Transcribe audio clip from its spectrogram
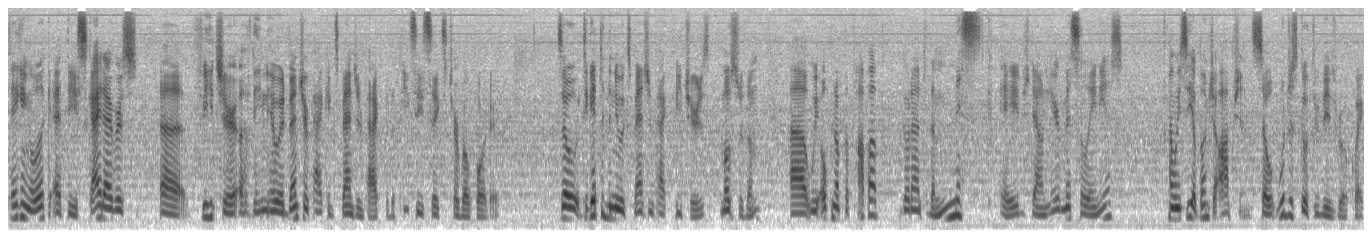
taking a look at the Skydivers uh, feature of the new Adventure Pack expansion pack for the PC6 Turbo Porter. So to get to the new expansion pack features, most of them, uh, we open up the pop-up, go down to the MISC page down here, miscellaneous, and we see a bunch of options. So we'll just go through these real quick.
